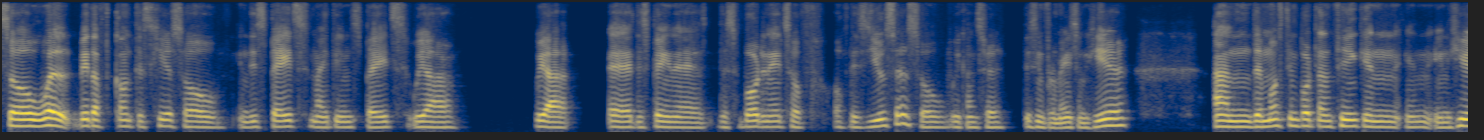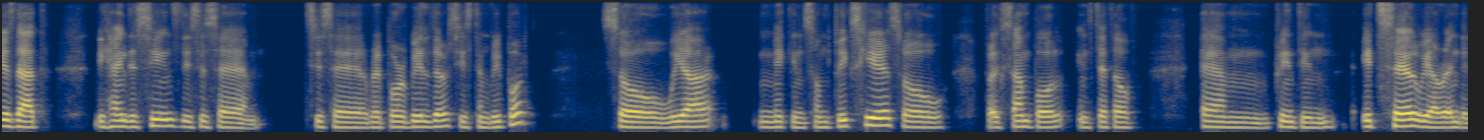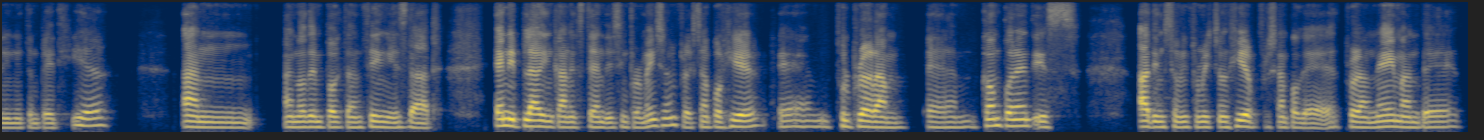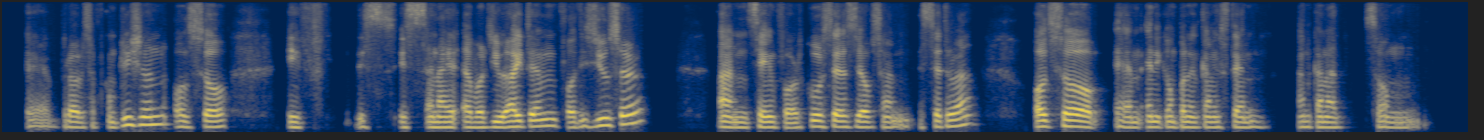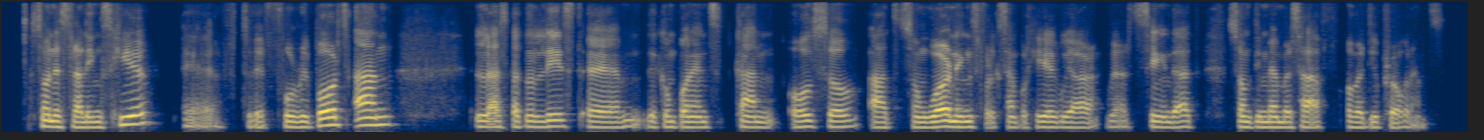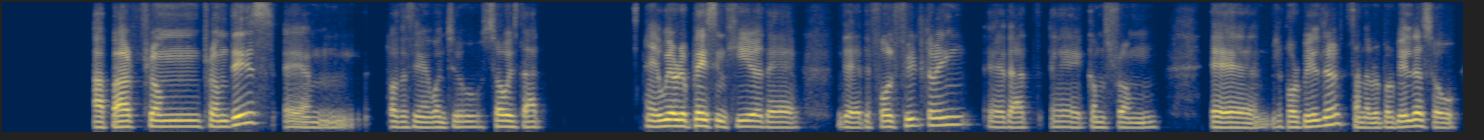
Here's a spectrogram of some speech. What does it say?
So, well, bit of context here. So, in this page, my team's page, we are we are uh, displaying uh, the subordinates of of this user, so we can share this information here. And the most important thing in in in here is that behind the scenes, this is a this is a report builder system report. So we are making some tweaks here. So, for example, instead of um, printing cell, we are rendering a template here. And another important thing is that any plugin can extend this information. For example, here, um, tool program um, component is adding some information here, for example, the program name and the uh, progress of completion. Also, if this is an overdue item for this user, and same for courses, jobs, and etc. Also, um, any component can extend and can add some some extra links here uh, to the full reports. And last but not least, um, the components can also add some warnings. For example, here we are we are seeing that some team members have overdue programs. Apart from from this, um, other thing I want to show is that uh, we are replacing here the the default filtering uh, that uh, comes from report builder, standard report builder. So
